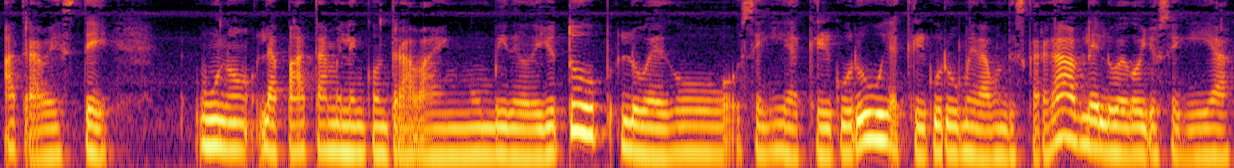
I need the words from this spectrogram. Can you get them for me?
a través de uno, la pata me la encontraba en un video de YouTube, luego seguía aquel gurú y aquel gurú me daba un descargable, luego yo seguía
